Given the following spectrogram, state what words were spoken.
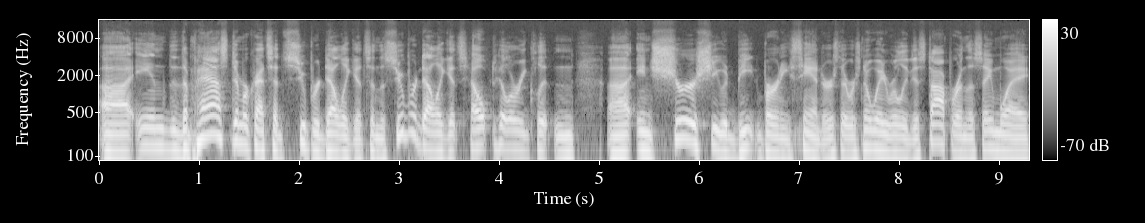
uh, in the past, Democrats had super delegates, and the super delegates helped Hillary Clinton uh, ensure she would beat Bernie Sanders. There was no way really to stop her in the same way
